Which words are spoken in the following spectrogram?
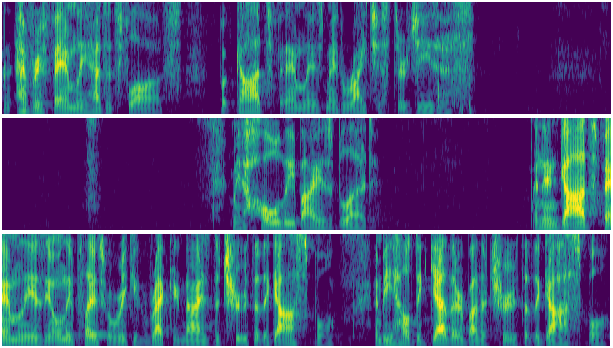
And every family has its flaws, but God's family is made righteous through Jesus. made holy by his blood. And in God's family is the only place where we could recognize the truth of the gospel and be held together by the truth of the gospel,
